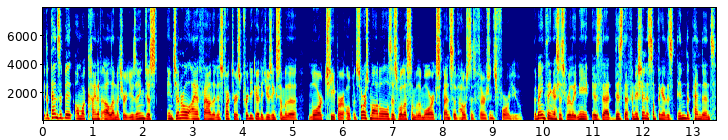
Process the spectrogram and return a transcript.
It depends a bit on what kind of LLM that you're using. Just in general, I have found that Instructor is pretty good at using some of the more cheaper open source models as well as some of the more expensive hosted versions for you. The main thing that's just really neat is that this definition is something that is independent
